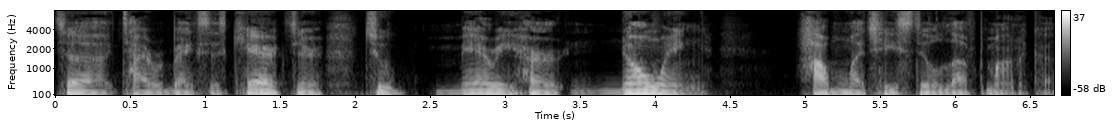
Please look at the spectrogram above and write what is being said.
to Tyra Banks's character to marry her knowing how much he still loved Monica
